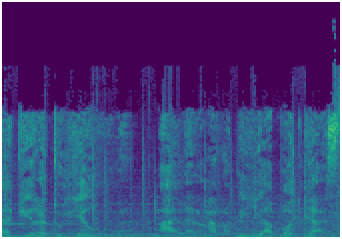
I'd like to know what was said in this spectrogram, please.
ذاكرة اليوم على العربية بودكاست.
